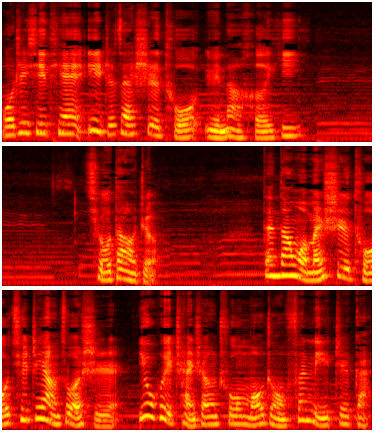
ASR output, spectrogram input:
我这些天一直在试图与那合一。求道者。但当我们试图去这样做时，又会产生出某种分离之感，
